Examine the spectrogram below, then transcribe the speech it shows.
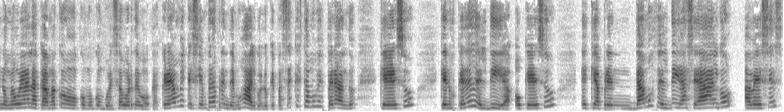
no me voy a la cama con, como con buen sabor de boca. Créanme que siempre aprendemos algo. Lo que pasa es que estamos esperando que eso que nos quede del día o que eso eh, que aprendamos del día sea algo a veces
